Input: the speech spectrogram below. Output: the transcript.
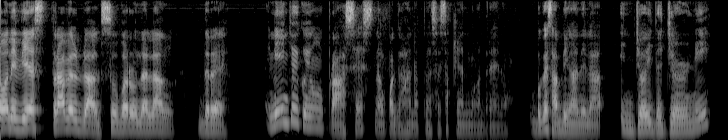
Tony Vies Travel Vlog, Subaru na lang, Dre. Ini-enjoy ko yung process ng paghahanap ng sasakyan, mga Dre, no? Baga sabi nga nila, enjoy the journey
